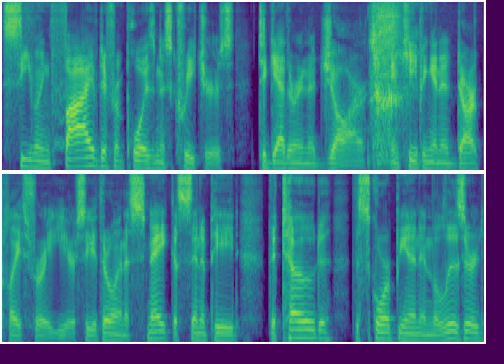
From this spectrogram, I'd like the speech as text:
sealing five different poisonous creatures together in a jar and keeping it in a dark place for a year. So you throw in a snake, a centipede, the toad, the scorpion, and the lizard,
